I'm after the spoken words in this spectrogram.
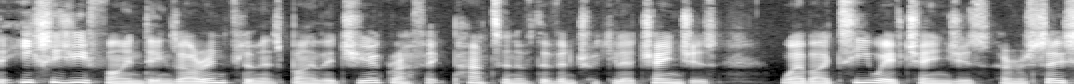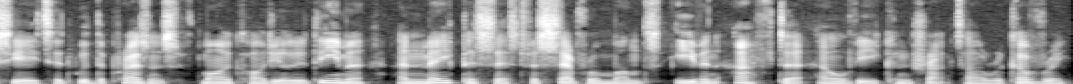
The ECG findings are influenced by the geographic pattern of the ventricular changes, whereby T wave changes are associated with the presence of myocardial edema and may persist for several months even after LV contractile recovery.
